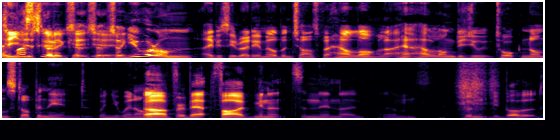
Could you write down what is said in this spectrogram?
So you must just do. gotta so, keep- so, yeah. so you were on ABC Radio Melbourne, Charles, for how long? Like, how, how long did you talk non-stop in the end when you went on? Oh, for about five minutes, and then I um, couldn't be bothered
